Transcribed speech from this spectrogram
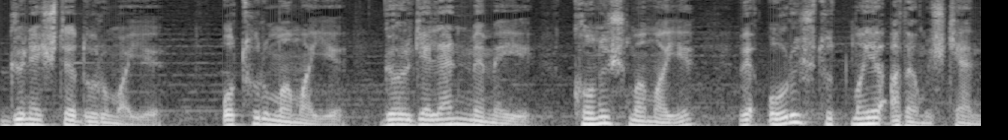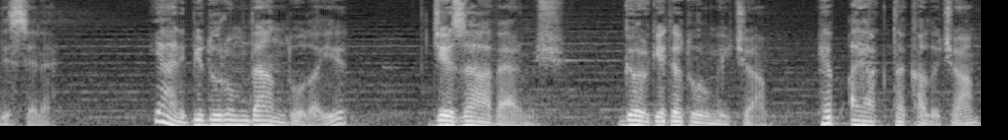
Güneşte durmayı, oturmamayı, gölgelenmemeyi, konuşmamayı ve oruç tutmayı adamış kendisine. Yani bir durumdan dolayı ceza vermiş. Gölgede durmayacağım, hep ayakta kalacağım.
